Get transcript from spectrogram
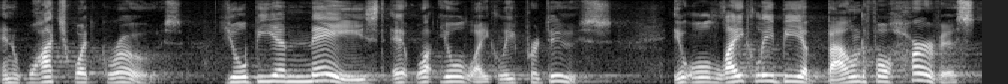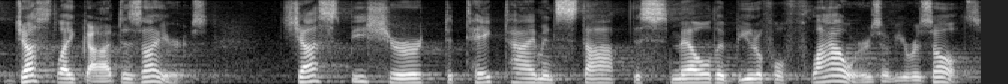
and watch what grows you'll be amazed at what you'll likely produce. It will likely be a bountiful harvest, just like God desires. Just be sure to take time and stop to smell the beautiful flowers of your results.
